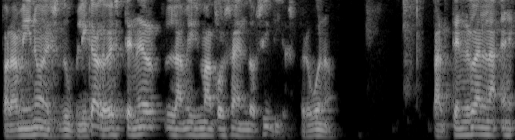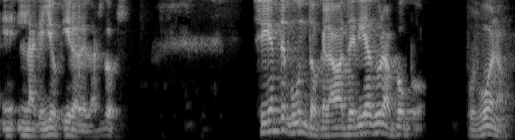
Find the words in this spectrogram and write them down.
Para mí no es duplicado, es tener la misma cosa en dos sitios, pero bueno, para tenerla en la, que yo quiera de las dos. Siguiente punto, que la batería dura poco. Pues bueno,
